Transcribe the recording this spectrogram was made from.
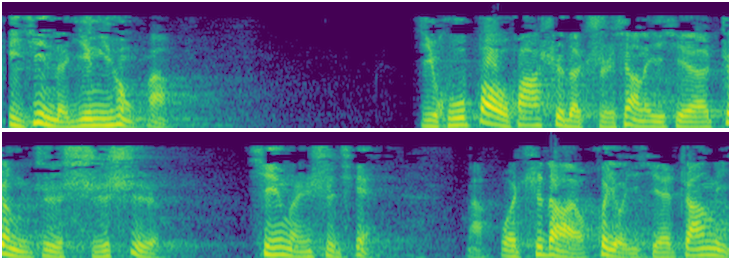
最近的应用啊，几乎爆发式的指向了一些政治时事。新闻事件啊，我知道会有一些张力，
